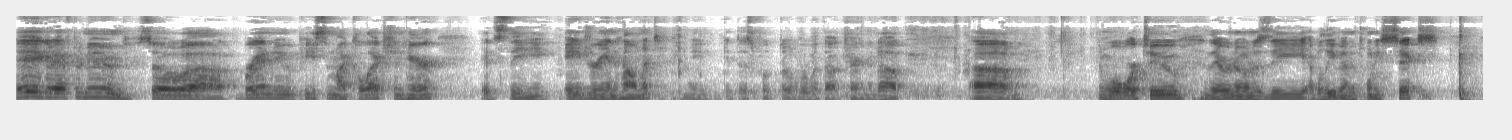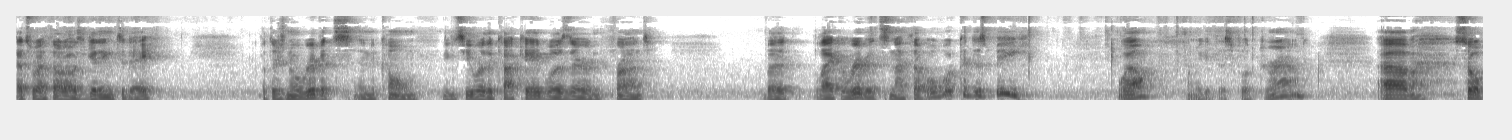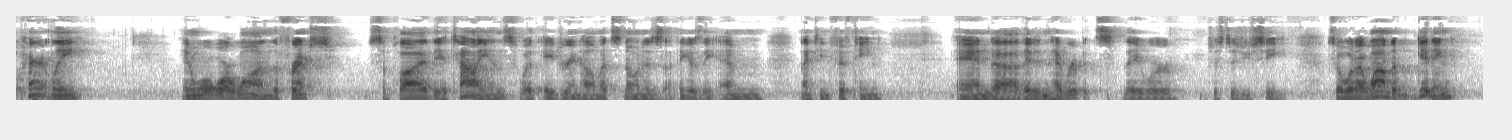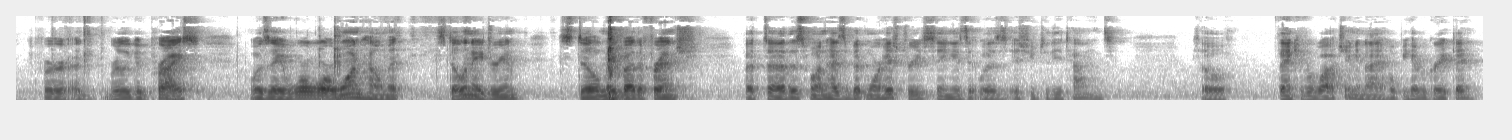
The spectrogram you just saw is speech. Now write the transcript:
Hey, good afternoon. So, uh, brand new piece in my collection here. It's the Adrian helmet. Let me get this flipped over without tearing it up. Um, in World War II, they were known as the, I believe, M26. That's what I thought I was getting today. But there's no rivets in the comb. You can see where the cockade was there in front, but lack of rivets. And I thought, well, what could this be? Well, let me get this flipped around. Um, so apparently, in World War One, the French supplied the Italians with Adrian helmets, known as, I think it was the M1915, and uh, they didn't have rivets. They were just as you see. So what I wound up getting for a really good price was a World War One helmet, still an Adrian, still made by the French, but uh, this one has a bit more history, seeing as it was issued to the Italians. So thank you for watching, and I hope you have a great day.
